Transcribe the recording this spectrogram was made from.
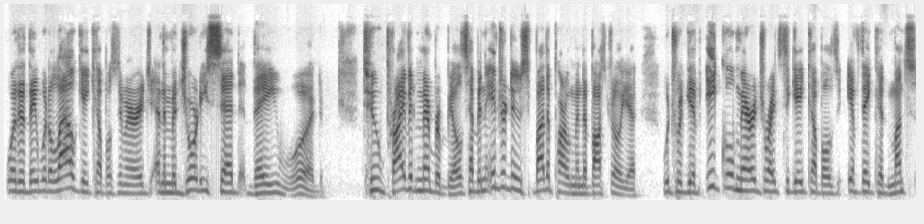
whether they would allow gay couples to marriage, and the majority said they would. Two private member bills have been introduced by the Parliament of Australia, which would give equal marriage rights to gay couples if they could mus-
